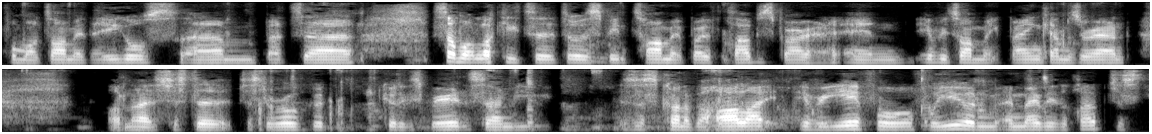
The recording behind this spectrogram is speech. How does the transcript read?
for my time at the Eagles, um, but uh, somewhat lucky to, to have spent time at both clubs, bro. And every time McBain comes around, I don't know, it's just a just a real good good experience. Um, you, is this kind of a highlight every year for, for you and, and maybe the club? Just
